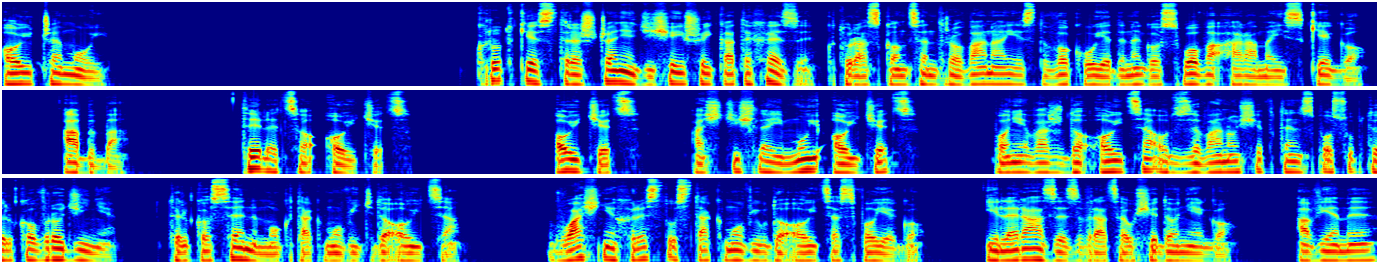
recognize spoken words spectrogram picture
Ojcze mój. Krótkie streszczenie dzisiejszej katechezy, która skoncentrowana jest wokół jednego słowa aramejskiego Abba. Tyle co ojciec. Ojciec, a ściślej mój ojciec, ponieważ do ojca odzywano się w ten sposób tylko w rodzinie. Tylko syn mógł tak mówić do ojca. Właśnie Chrystus tak mówił do ojca swojego. Ile razy zwracał się do niego, a wiemy,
